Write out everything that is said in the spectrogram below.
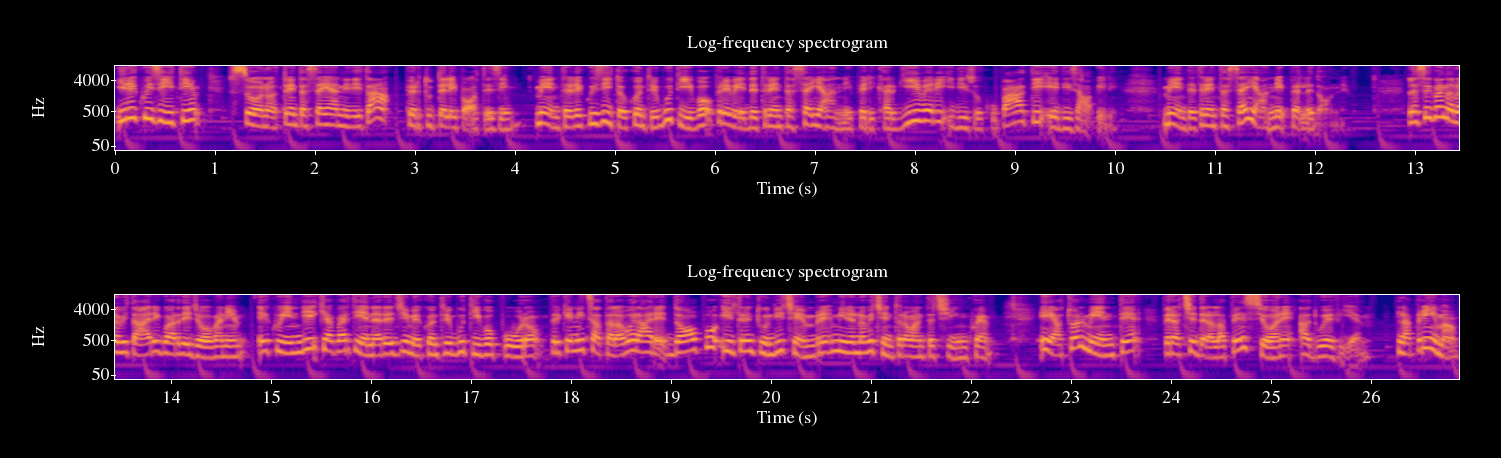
I requisiti sono 36 anni di età per tutte le ipotesi, mentre il requisito contributivo prevede 36 anni per i caregiver, i disoccupati e i disabili, mentre 36 anni per le donne. La seconda novità riguarda i giovani e quindi chi appartiene al regime contributivo puro, perché è iniziato a lavorare dopo il 31 dicembre 1995 e attualmente per accedere alla pensione ha due vie. La prima,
